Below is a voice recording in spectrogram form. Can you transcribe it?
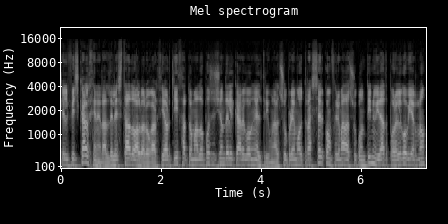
El fiscal general del Estado, Álvaro García Ortiz, ha tomado posesión del cargo en el Tribunal Supremo tras ser confirmada su continuidad por el Gobierno,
